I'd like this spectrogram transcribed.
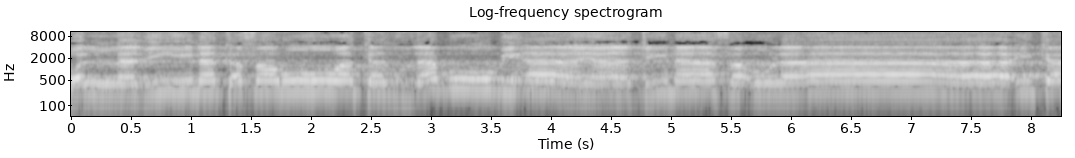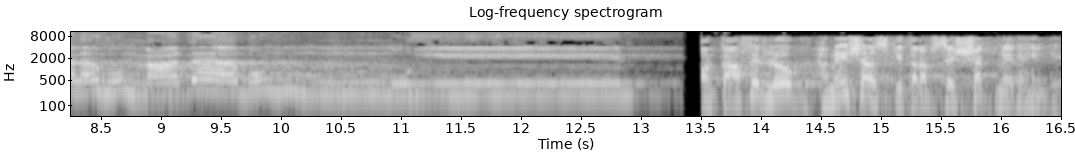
والذين كفروا وكذبوا بآياتنا فأولئك لهم عذاب مهين اور کافر لوگ ہمیشہ اس کی طرف سے شک میں رہیں گے۔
